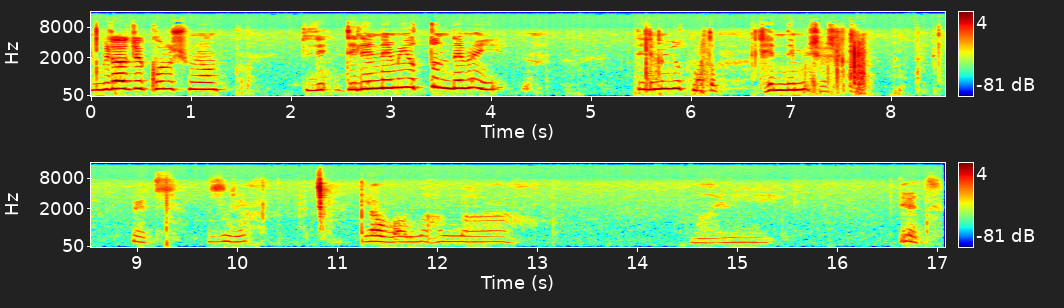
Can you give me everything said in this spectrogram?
Birazcık konuşmuyorum. Dili, dilini mi yuttun demeyi. Dilimi yutmadım. Kendimi şaşırdım. Evet. Hızlıca. Ya Allah Allah. Mavi. Evet.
